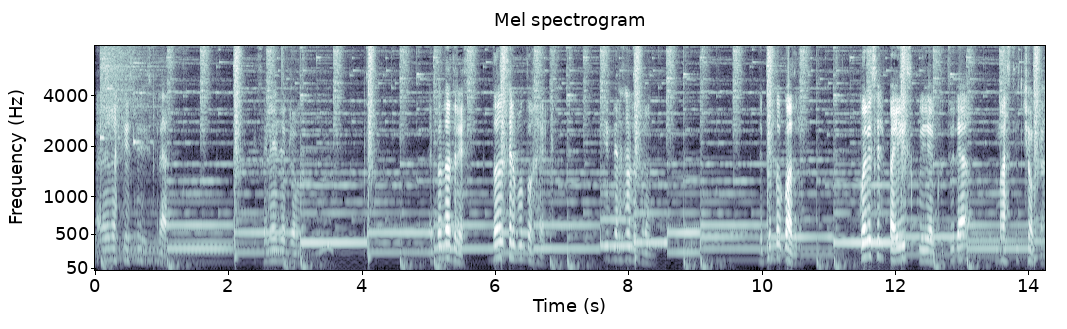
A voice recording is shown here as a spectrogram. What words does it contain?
para una fiesta de disfraz? Excelente pregunta. El punto 3. ¿Dónde está el punto G? Interesante pregunta. El punto 4. ¿Cuál es el país cuya cultura más te choca?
